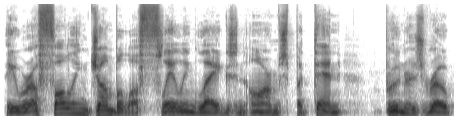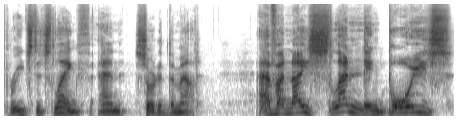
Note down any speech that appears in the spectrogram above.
they were a falling jumble of flailing legs and arms, but then Bruenor's rope reached its length and sorted them out. Have a nice landing, boys,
